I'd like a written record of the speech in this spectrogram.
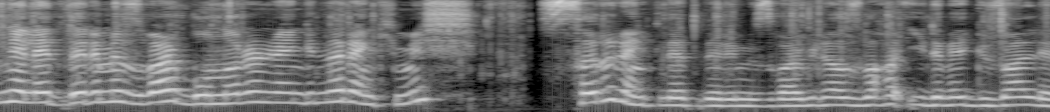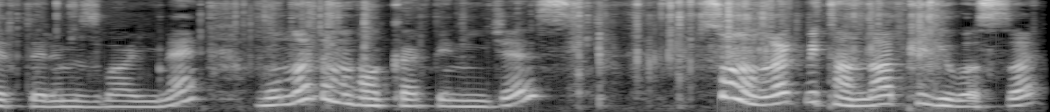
Yine ledlerimiz var. Bunların rengi ne renkmiş? Sarı renk ledlerimiz var. Biraz daha iri ve güzel ledlerimiz var yine. Bunları da muhakkak deneyeceğiz. Son olarak bir tane daha pil yuvası.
